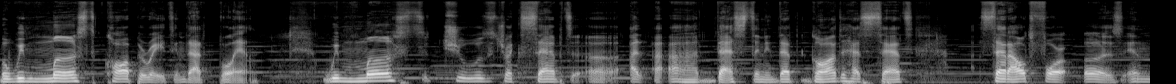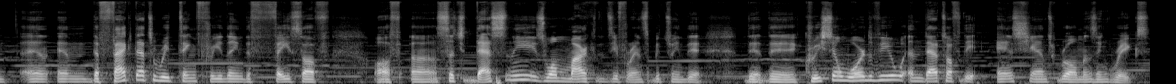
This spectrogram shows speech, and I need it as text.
but we must cooperate in that plan we must choose to accept uh, a, a, destiny that God has set set out for us, and and and the fact that we retain freedom in the face of of uh, such destiny is one marked difference between the, the the Christian worldview and that of the ancient Romans and Greeks,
